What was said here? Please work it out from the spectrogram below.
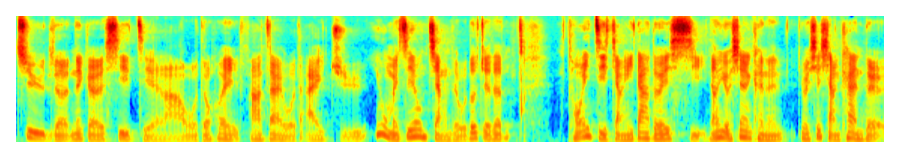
剧的那个细节啦，我都会发在我的 IG，因为我每次用讲的，我都觉得。同一集讲一大堆戏，然后有些人可能有些想看的，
